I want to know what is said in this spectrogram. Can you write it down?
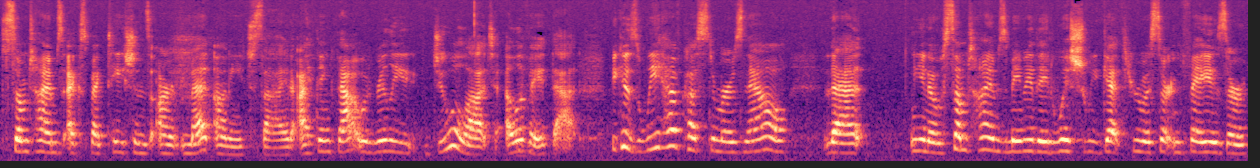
sometimes expectations aren't met on each side. I think that would really do a lot to elevate that because we have customers now that you know sometimes maybe they'd wish we get through a certain phase or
